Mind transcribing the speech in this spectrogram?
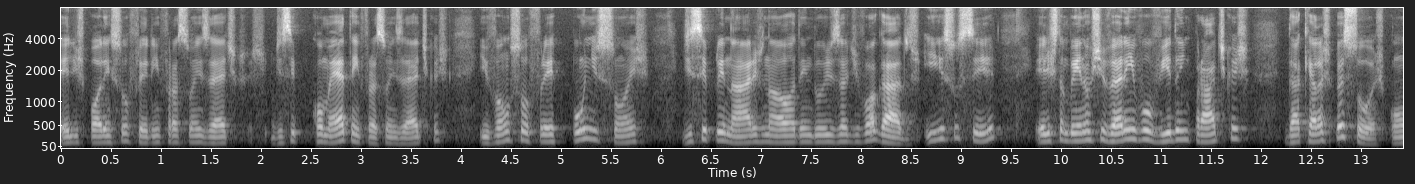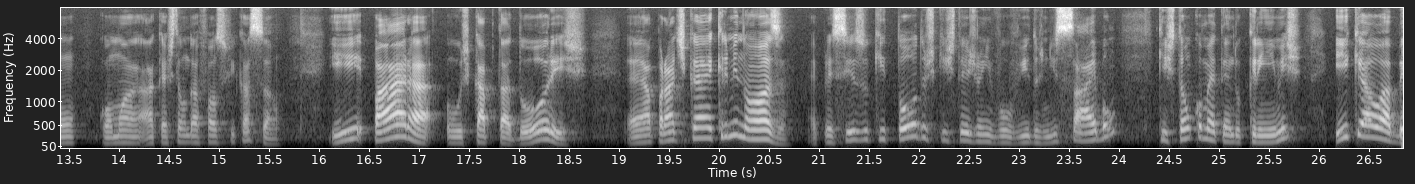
eles podem sofrer infrações éticas, cometem infrações éticas e vão sofrer punições disciplinares na ordem dos advogados. Isso se eles também não estiverem envolvidos em práticas daquelas pessoas, com, como a, a questão da falsificação. E para os captadores, é, a prática é criminosa. É preciso que todos que estejam envolvidos nisso saibam que estão cometendo crimes e que a OAB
